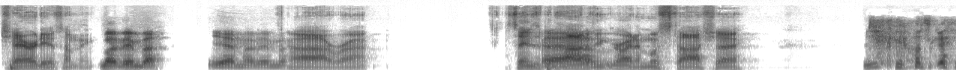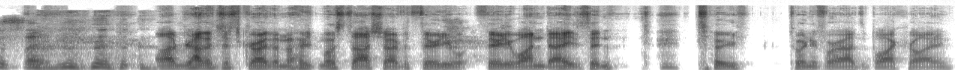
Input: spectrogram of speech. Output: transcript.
charity or something? November. Yeah, November. Ah, right. Seems a bit harder than Um, growing a mustache. Eh? I was going to say. I'd rather just grow the mustache over 30, 31 days than two 24 hours of bike riding.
